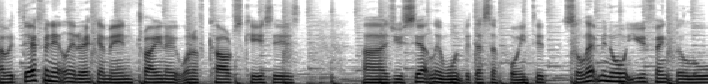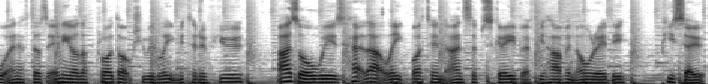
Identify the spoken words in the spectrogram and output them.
I would definitely recommend trying out one of Carved's cases as you certainly won't be disappointed. So let me know what you think below and if there's any other products you would like me to review. As always, hit that like button and subscribe if you haven't already. Peace out.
